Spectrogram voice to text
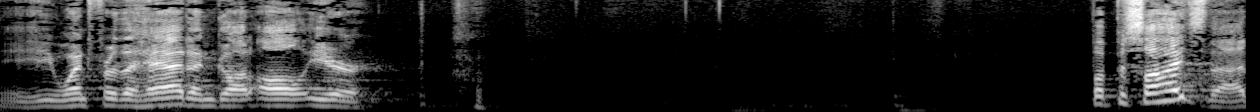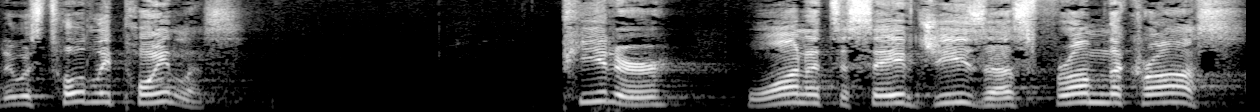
He went for the head and got all ear. but besides that, it was totally pointless. Peter wanted to save Jesus from the cross,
